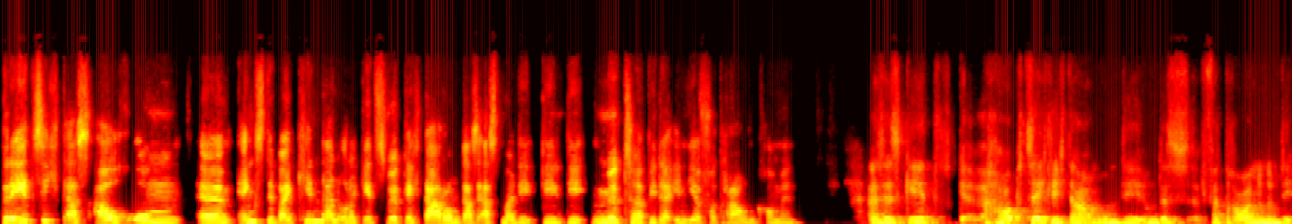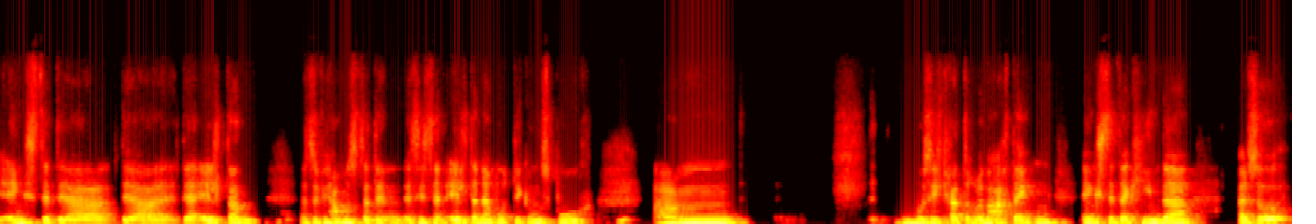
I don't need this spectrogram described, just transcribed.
dreht sich das auch um ähm, Ängste bei Kindern oder geht es wirklich darum, dass erstmal die, die, die Mütter wieder in ihr Vertrauen kommen? Also es geht hauptsächlich darum, um, die, um das Vertrauen und um die Ängste der, der, der Eltern. Also wir haben uns da den, es ist ein Elternermutigungsbuch. Ähm, muss ich gerade darüber nachdenken, Ängste der Kinder. Also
